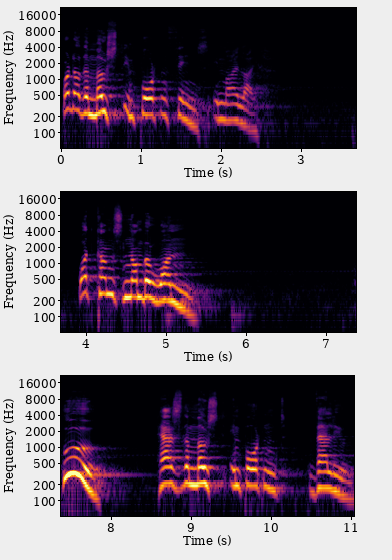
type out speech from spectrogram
what are the most important things in my life? What comes number one? Who has the most important value?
